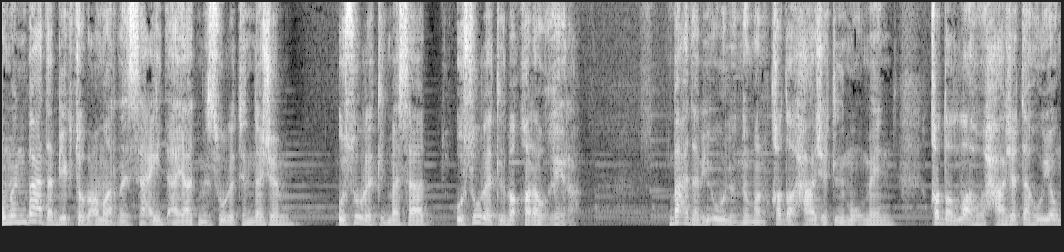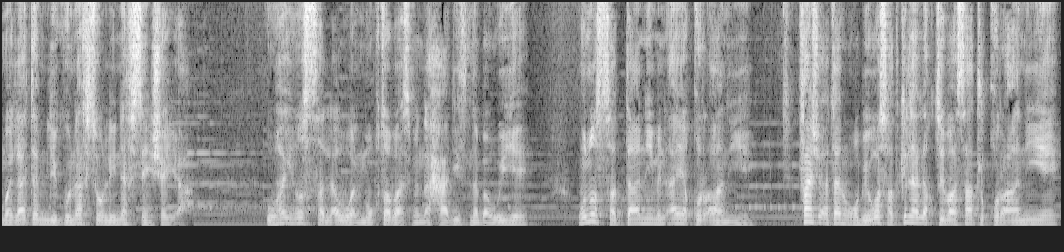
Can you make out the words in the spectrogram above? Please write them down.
ومن بعدها بيكتب عمر بن سعيد آيات من سورة النجم وسورة المسد وسورة البقرة وغيرها. بعدها بيقول إنه من قضى حاجة المؤمن قضى الله حاجته يوم لا تملك نفس لنفس شيئا. وهي نصها الأول مقتبس من أحاديث نبوية ونصها الثاني من آية قرآنية. فجأة وبوسط كل هالاقتباسات القرآنية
